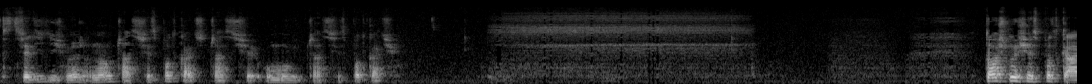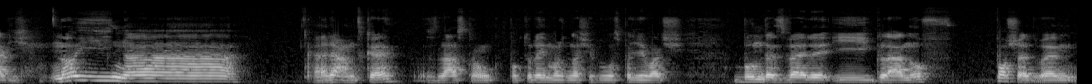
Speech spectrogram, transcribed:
stwierdziliśmy, że no czas się spotkać, czas się umówić, czas się spotkać. Tośmy się spotkali. No i na randkę z laską, po której można się było spodziewać Bundeswehry i glanów, poszedłem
